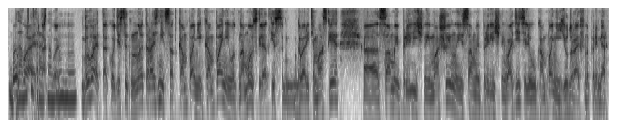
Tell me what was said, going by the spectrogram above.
Бывает потому что страшно. Такое. Угу. Бывает такое, действительно, но это разница от компании к компании. Вот, на мой взгляд, если говорить о Москве, самые приличные машины и самые приличные водители у компании Юдрайв, например.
